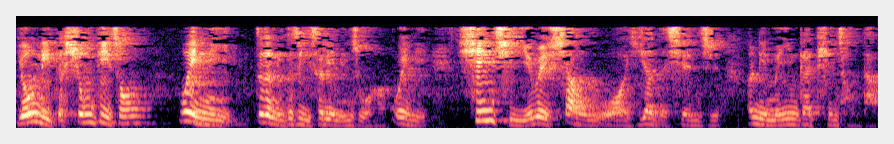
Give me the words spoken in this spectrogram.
有你的兄弟中。为你，这个你就是以色列民族哈，为你兴起一位像我一样的先知，而你们应该听从他。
